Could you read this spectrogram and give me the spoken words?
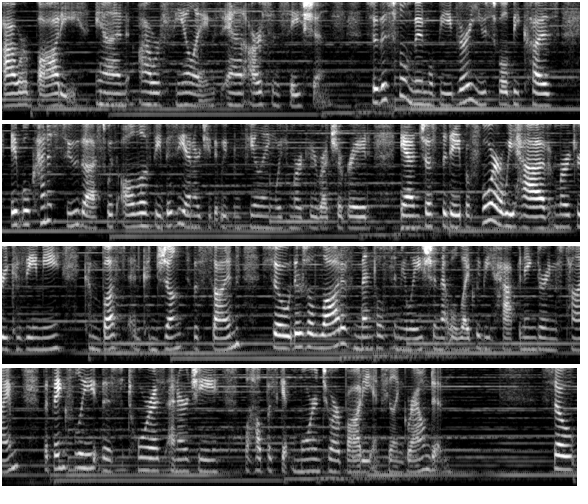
our body and our feelings and our sensations. So, this full moon will be very useful because it will kind of soothe us with all of the busy energy that we've been feeling with Mercury retrograde. And just the day before, we have Mercury cazimi combust and conjunct the sun. So there's a lot of mental stimulation that will likely be happening during this time. But thankfully, this Taurus energy will help us get more into our body and feeling grounded. So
